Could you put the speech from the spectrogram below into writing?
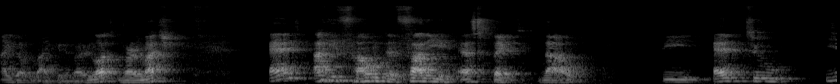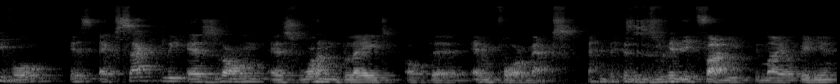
I don't like it very lot, very much. And I found a funny aspect now. The M2 Evo is exactly as long as one blade of the M4 Max. And this is really funny in my opinion.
